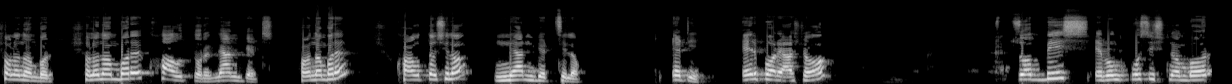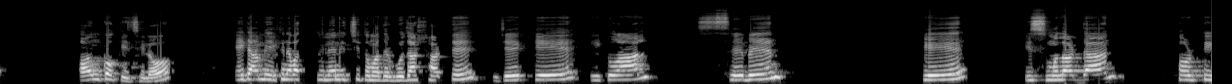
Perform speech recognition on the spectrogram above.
ষোলো নম্বর। ষোলো নম্বরের খ উত্তর ন্যান্ড গেট ষোলো নম্বরে খ উত্তর ছিল ন্যান গেট ছিল। এটি। এরপরে আসো, চব্বিশ এবং পঁচিশ নম্বর অঙ্ক কি ছিল? এটা আমি এখানে আবার তুলে নিচ্ছি তোমাদের বোঝার স্বার্থে যে K equal seven K smaller than forty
